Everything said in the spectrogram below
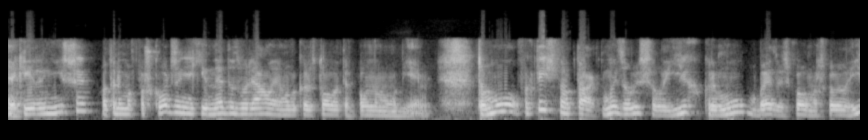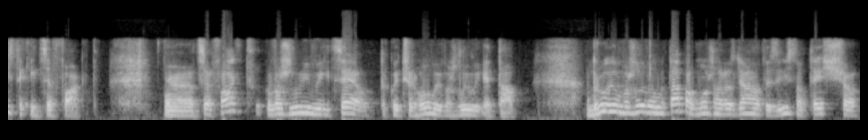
який раніше отримав пошкодження, які не дозволяли його використовувати в повному об'ємі. Тому фактично так ми залишили їх в Криму без військово-морської логістики, і це факт. Е, Це факт важливий, і це такий черговий важливий етап. Другим важливим етапом можна розглянути, звісно, те, що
